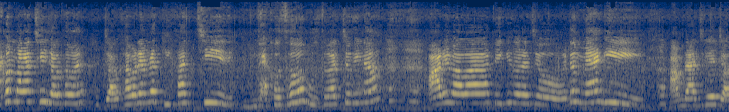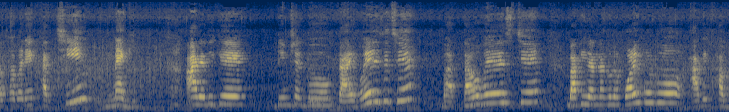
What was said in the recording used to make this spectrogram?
এখন বানাচ্ছি জলখাবার। জলখাবারে আমরা কি খাচ্ছি? দেখো তো, বুঝতে পারছ কি না আরে বাবা, ঠিকই ধরেছো। এটা ম্যাগি। আমরা আজকে জলখাবারে খাচ্ছি ম্যাগি। আর এদিকে ডিম সেদ্ধ প্রায় হয়ে এসেছে, ভাতটাও হয়ে এসছে। বাকি রান্নাগুলো পরে করব, আগে খাব।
